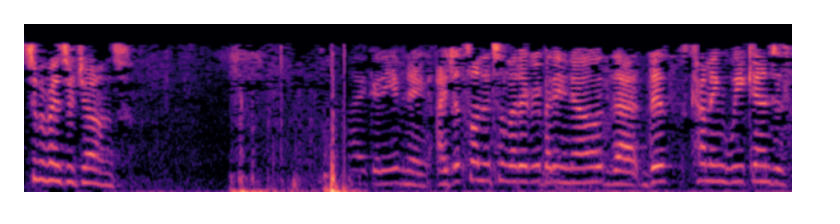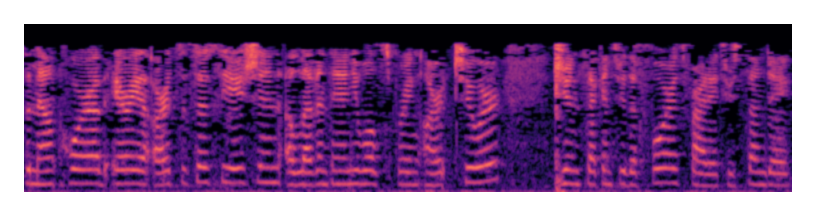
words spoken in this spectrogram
Supervisor Jones. Good evening. I just wanted to let everybody know that this coming weekend is the Mount Horeb Area Arts Association 11th Annual Spring Art Tour, June 2nd through the 4th, Friday through Sunday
